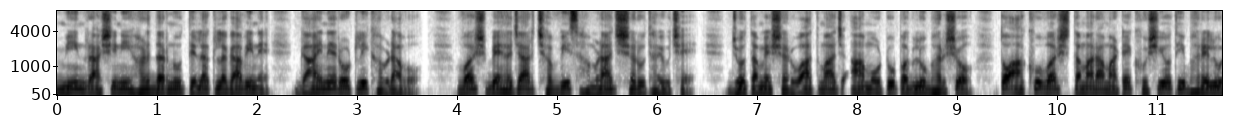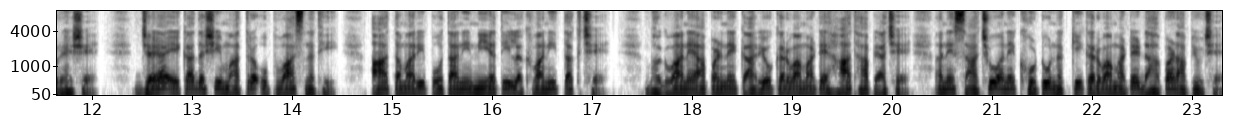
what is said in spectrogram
મીન રાશિની હળદરનું તિલક લગાવીને ગાયને રોટલી ખવડાવો. વર્ષ બે હજાર છવ્વીસ હમણાં જ શરૂ થયું છે. જો તમે શરૂઆતમાં જ આ મોટું પગલું ભરશો, તો આખું વર્ષ તમારા માટે ખુશીઓથી ભરેલું રહેશે. જયા એકાદશી માત્ર ઉપવાસ નથી, આ તમારી પોતાની નિયતિ લખવાની તક છે. ભગવાને આપણને કાર્યો કરવા માટે હાથ આપ્યા છે અને સાચું અને ખોટું નક્કી કરવા માટે ડહાપણ આપ્યું છે.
